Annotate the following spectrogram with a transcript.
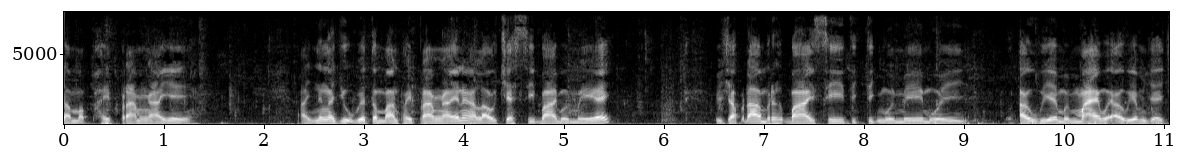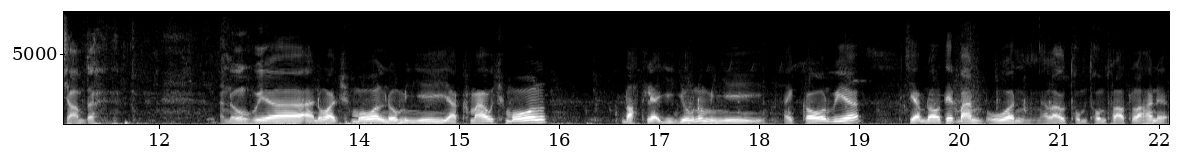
តែ25ថ្ងៃឯងអញហ្នឹងអាយុវាតែបាន25ថ្ងៃហ្នឹងឥឡូវចេះស៊ីបាយមួយមេឯងវាចាប់ដើមរើសបាយស៊ីតិចតិចមួយមេមួយឪវាមួយម៉ែមួយឪវាមិននិយាយចំទៅអានោះវាអានោះអាឈ្មោលអានោះមីញីអាខ្មៅឈ្មោល ដោះធ្លាក់យីយូរនោះមីញីហើយកូនវាជាម្ដងទៀតបាន9ឥឡូវធំធំថ្លោថ្លោហើយនេះ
